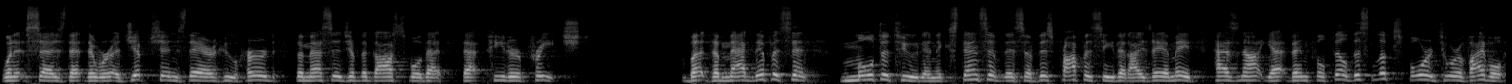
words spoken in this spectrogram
when it says that there were Egyptians there who heard the message of the gospel that, that Peter preached. But the magnificent multitude and extensiveness of this prophecy that Isaiah made has not yet been fulfilled. This looks forward to a revival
